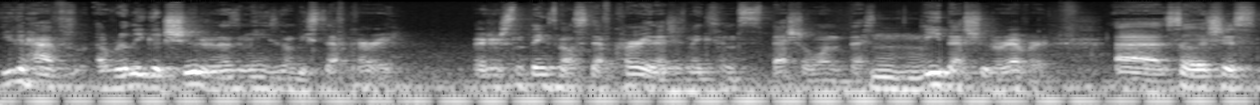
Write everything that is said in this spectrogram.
you can have a really good shooter doesn't mean he's going to be Steph Curry. There's just some things about Steph Curry that just makes him special and best, the best shooter ever. Uh, so it's just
